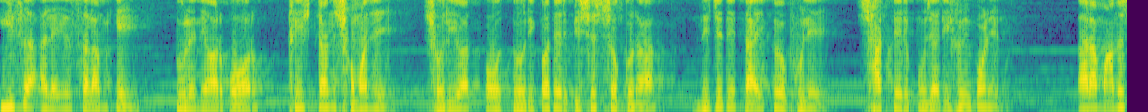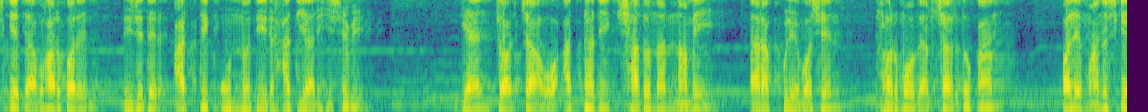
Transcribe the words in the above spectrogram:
ঈসা আলাইসাল্লামকে তুলে নেওয়ার পর খ্রিস্টান সমাজে শরীয়ত ও তরিকতের বিশেষজ্ঞরা নিজেদের দায়িত্ব ভুলে স্বার্থের পূজারী হয়ে পড়েন। তারা মানুষকে ব্যবহার করেন নিজেদের আর্থিক উন্নতির হাতিয়ার হিসেবে। জ্ঞান চর্চা ও আধ্যাত্মিক সাধনার নামে তারা খুলে বসেন ধর্ম ব্যবসার দোকান। ফলে মানুষকে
